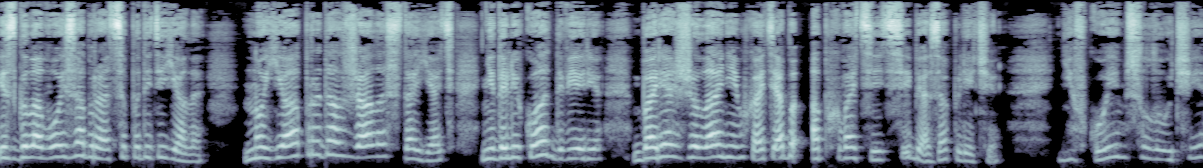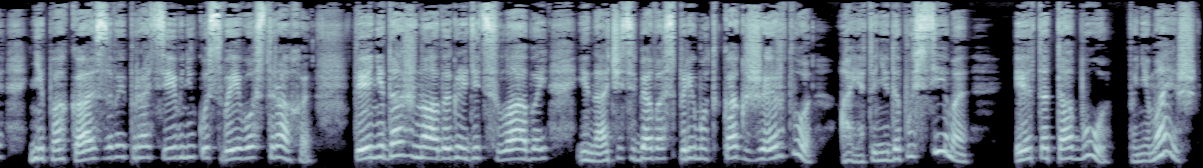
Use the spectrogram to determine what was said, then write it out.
и с головой забраться под одеяло. Но я продолжала стоять недалеко от двери, борясь с желанием хотя бы обхватить себя за плечи. Ни в коем случае не показывай противнику своего страха. Ты не должна выглядеть слабой, иначе тебя воспримут как жертву, а это недопустимо. Это табу, понимаешь?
